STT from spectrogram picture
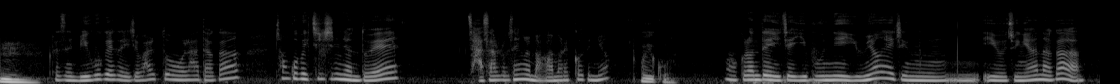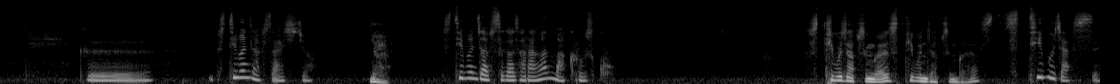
음, 그래서 미국에서 이제 활동을 하다가 1970년도에 자살로 생을 마감을 했거든요. 어이구. 어, 그런데 이제 이분이 유명해진 이유 중에 하나가 그 스티븐 잡스 아시죠? 네. 스티븐 잡스가 사랑한 마크로스코. 스티브 잡스인가요? 스티븐 잡스인가요? 스- 스티브 잡스.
